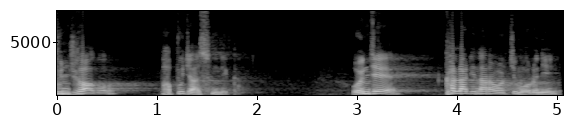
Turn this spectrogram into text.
분주하고 바쁘지 않습니까? 언제 칼날이 날아올지 모르니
